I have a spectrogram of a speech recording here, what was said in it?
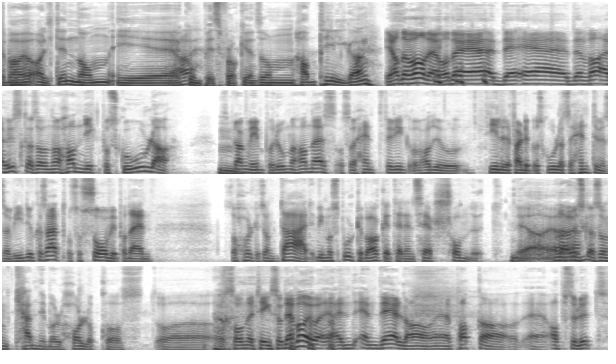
Det var jo alltid noen i Ja. kompisflokken som hadde tilgang. Ja, det var det. Og det, det er det var, Jeg husker sånn når han gikk på skolen. Sprang vi inn på rommet hans, og så hentet vi og hadde jo tidligere ferdig på skolen, så hentet vi en sånn videokassett, og så så vi på den. Så holdt vi sånn der, Vi må spole tilbake til den ser sånn ut. Ja, Og Da husker jeg sånn Cannibal Holocaust og, og sånne ting. Så det var jo en, en del av eh, pakka, eh, absolutt.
